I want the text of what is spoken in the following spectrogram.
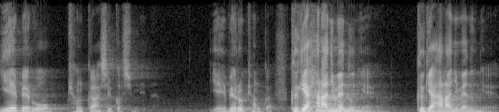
예배로 평가하실 것입니다. 예배로 평가. 그게 하나님의 눈이에요. 그게 하나님의 눈이에요.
